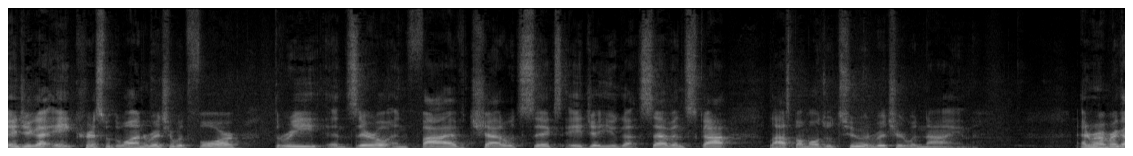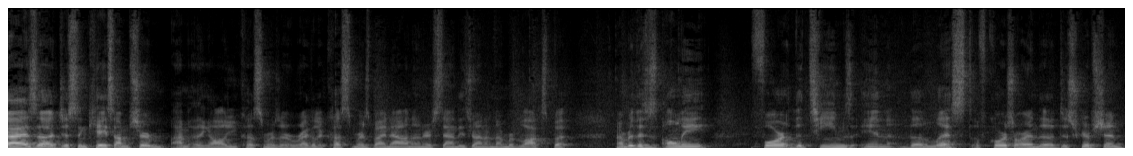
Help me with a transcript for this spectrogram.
AJ got eight, Chris with one, Richard with four, three and zero and five, Chad with six, AJ you got seven, Scott last ball mojo two, and Richard with nine. And remember, guys, uh, just in case, I'm sure I'm, I think all you customers are regular customers by now and understand these random number blocks. But remember, this is only for the teams in the list, of course, or in the description.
